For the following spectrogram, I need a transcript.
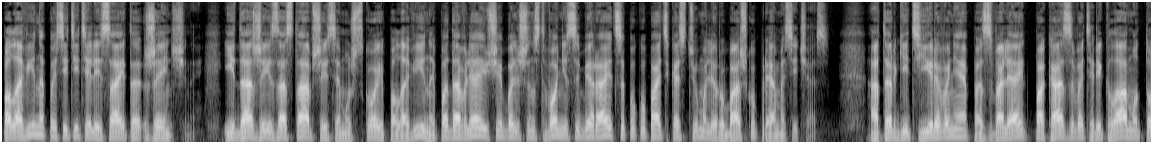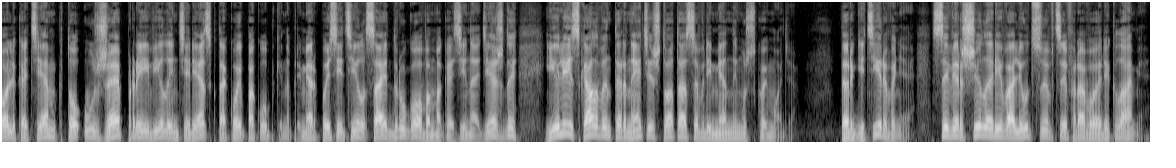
Половина посетителей сайта – женщины. И даже из оставшейся мужской половины подавляющее большинство не собирается покупать костюм или рубашку прямо сейчас. А таргетирование позволяет показывать рекламу только тем, кто уже проявил интерес к такой покупке, например, посетил сайт другого магазина одежды или искал в интернете что-то о современной мужской моде. Таргетирование совершило революцию в цифровой рекламе.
